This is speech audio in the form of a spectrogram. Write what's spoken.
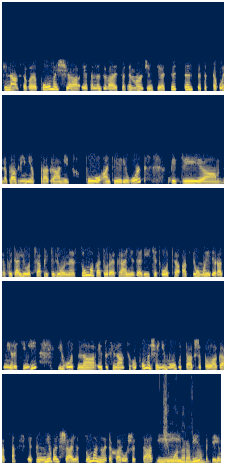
финансовая помощь, это называется Emergency Assistance, это такое направление в программе по Ontario Works, где э, выдается определенная сумма, которая крайне зависит от объема или размера семьи, и вот на эту финансовую помощь они могут также полагаться. Это небольшая сумма, но это хороший старт. Чему и, она равна? В принципе,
